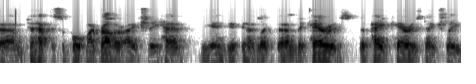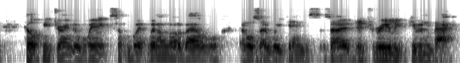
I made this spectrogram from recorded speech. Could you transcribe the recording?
um, to have to support my brother. I actually have the know, like um, the carers, the paid carers, to actually help me during the weeks when, when I'm not available, and also weekends. So it's really given back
